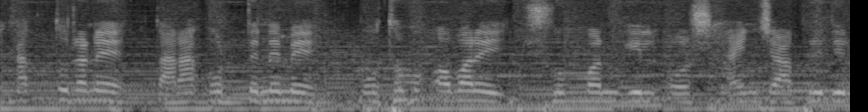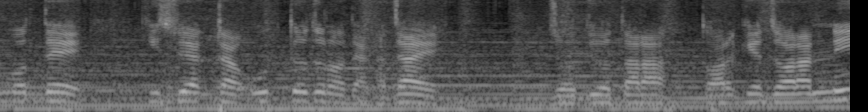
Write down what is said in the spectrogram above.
একাত্তর রানে তারা করতে নেমে প্রথম ওভারে সুম্মান গিল ও শাহিন আফ্রিদির মধ্যে কিছু একটা উত্তেজনা দেখা যায়। যদিও তারা তর্কে জড়াননি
